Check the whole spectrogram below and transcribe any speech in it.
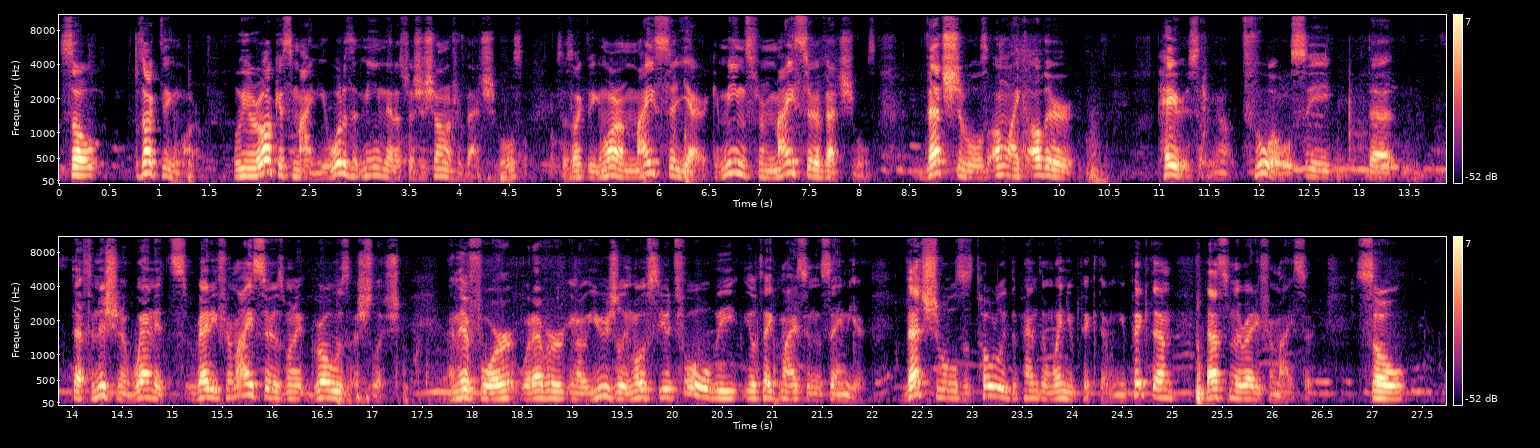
So, Zak the Gemara. Lirakis mine What does it mean that it's Rosh Hashanah for vegetables? So it's like the Gemara, Meiser Yerik. It means for Meiser vegetables. Vegetables, unlike other payers, you know, Tfua, we'll see the definition of when it's ready for Meiser is when it grows a shlish. And therefore, whatever, you know, usually most of your Tfua will be, you'll take Meiser in the same year. Vegetables is totally dependent on when you pick them. When you pick them, that's when they're ready for Meiser. So,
